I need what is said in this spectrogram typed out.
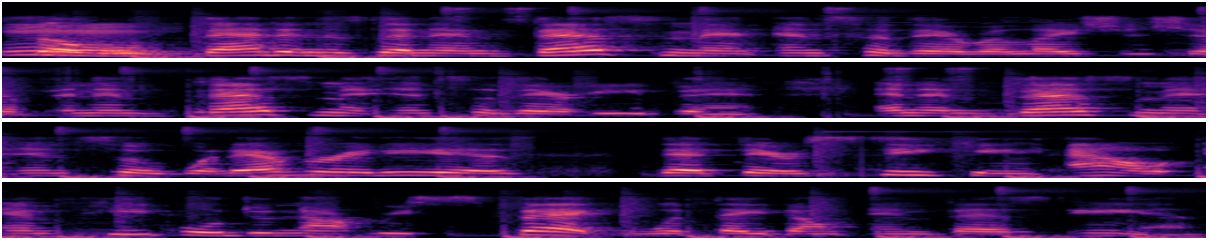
Mm. So that is an investment into their relationship, an investment into their event, an investment into whatever it is that they're seeking out. And people do not respect what they don't invest in.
